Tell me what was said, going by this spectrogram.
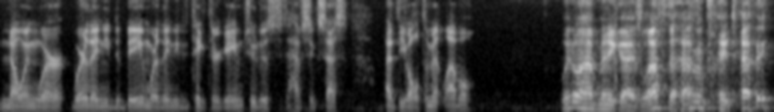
knowing where where they need to be and where they need to take their game to to have success at the ultimate level? We don't have many guys left that haven't played heavy.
